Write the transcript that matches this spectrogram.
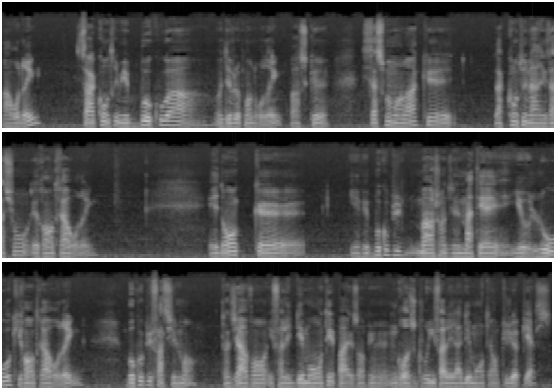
à Rodrigue, ça a contribué beaucoup au développement de Rodrigue parce que c'est à ce moment-là que la conteneurisation est rentrée à Rodrigue. Et donc, euh, il y avait beaucoup plus de marchandises matériaux lourds qui rentraient à Rodrigue, beaucoup plus facilement. Tandis avant, il fallait démonter, par exemple, une, grosse grue, il fallait la démonter en plusieurs pièces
